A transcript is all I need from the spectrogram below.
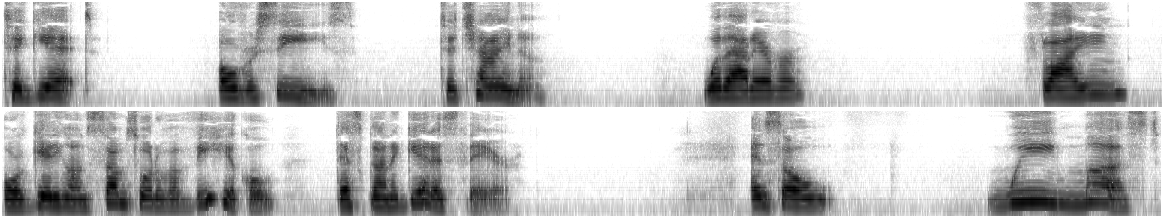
to get overseas to China without ever flying or getting on some sort of a vehicle that's going to get us there. And so we must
